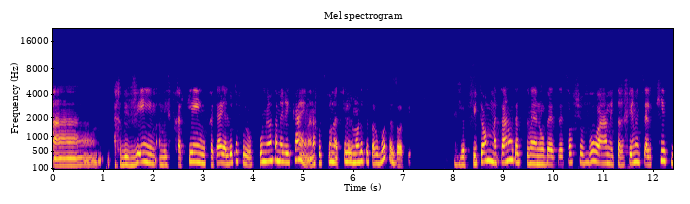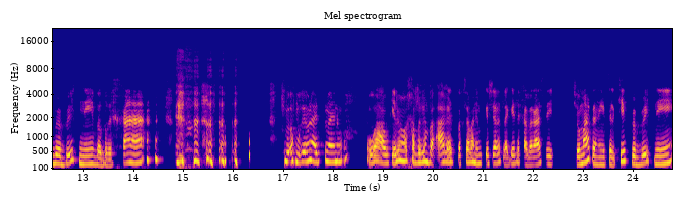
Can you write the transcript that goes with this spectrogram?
התחביבים, המשחקים, משחקי הילדות אפילו הופכים להיות אמריקאים, אנחנו צריכים להתחיל ללמוד את התרבות הזאת. ופתאום מצאנו את עצמנו באיזה סוף שבוע מתארחים אצל קית' ובריטני בבריכה, ואומרים לעצמנו, וואו, כאילו הם חברים בארץ, עכשיו אני מתקשרת להגיד לחברה שלי, שומעת, אני אצל קית' ובריטני,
